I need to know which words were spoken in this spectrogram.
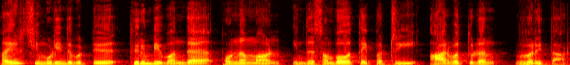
பயிற்சி முடிந்துவிட்டு திரும்பி வந்த பொன்னம்மான் இந்த சம்பவத்தை பற்றி ஆர்வத்துடன் விவரித்தார்.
